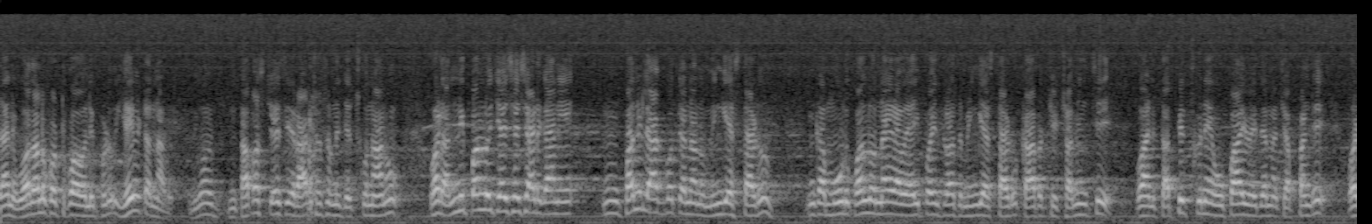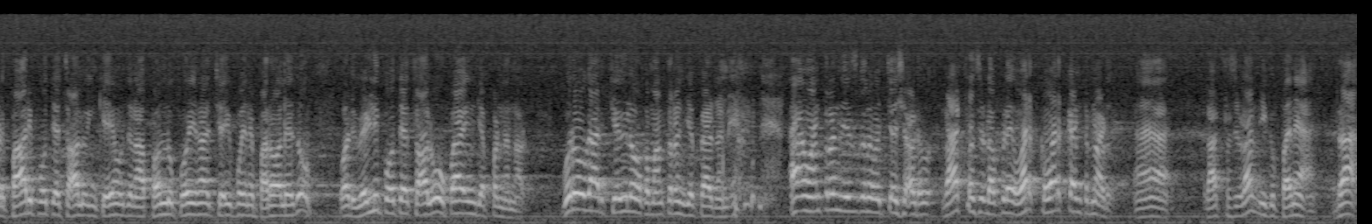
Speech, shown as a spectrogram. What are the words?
దాన్ని వదలు కొట్టుకోవాలి ఇప్పుడు. ఏమిటన్నాడు? తపస్సు చేసి రాక్షసుని తెచ్చుకున్నాను. వాడు అన్ని పనులు చేసేసాడు కానీ పని లేకపోతే నన్ను మింగేస్తాడు. ఇంకా మూడు పనులు ఉన్నాయి అవి అయిపోయిన తర్వాత మింగేస్తాడు. కాబట్టి క్షమించి వాడిని తప్పించుకునే ఉపాయం ఏదైనా చెప్పండి. వాడు పారిపోతే చాలు ఇంకేమవుతుంది నా పనులు పోయినా చేయకపోయినా పర్వాలేదు. వాడు వెళ్ళిపోతే చాలు ఉపాయం చెప్పండి అన్నాడు. గురువు గారి చెవిలో ఒక మంత్రం చెప్పాడని ఆ మంత్రం తీసుకుని వచ్చేసాడు రాక్షసుడు అప్పుడే వర్క్ వర్క్ అంటున్నాడు. "ఆ, రాక్షసుడా నీకు పనే రా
